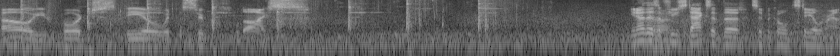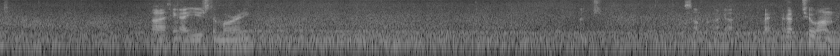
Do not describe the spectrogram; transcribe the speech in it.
Oh, you forge steel with the super cooled ice. You know, there's a Uh. few stacks of the super cool steel around. Oh, I think I used them already. Which- So what have I got? Wait, I got two on me.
